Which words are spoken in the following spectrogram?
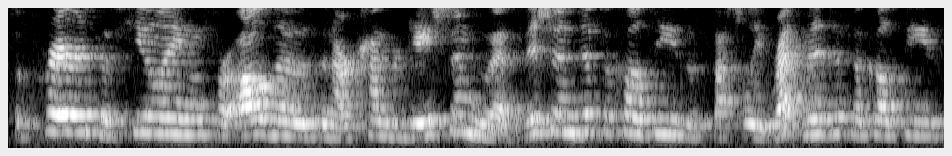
So, prayers of healing for all those in our congregation who have vision difficulties, especially retina difficulties.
